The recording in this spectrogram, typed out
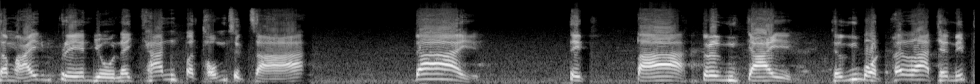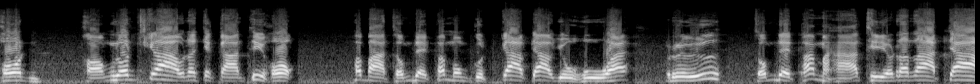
สมัยเรียนอยู่ในชั้นประถมศึกษา ได้ติดตาตรึงใจถึงบทพระราชนิพนธ์ของรัชเกล้ารัชกาลที่ 6 พระบาทสมเด็จพระมงกุฎเกล้าเจ้าอยู่หัว หรือสมเด็จพระมหาธีรราชเจ้า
